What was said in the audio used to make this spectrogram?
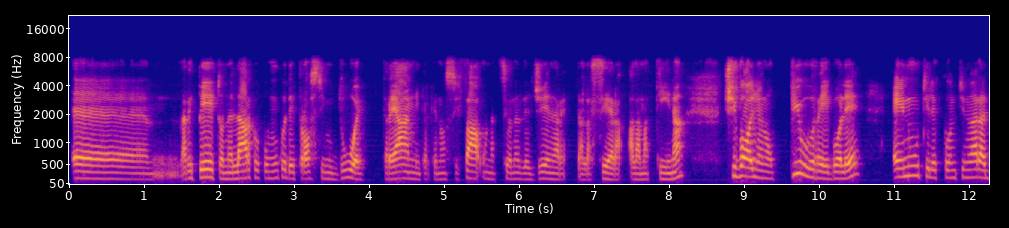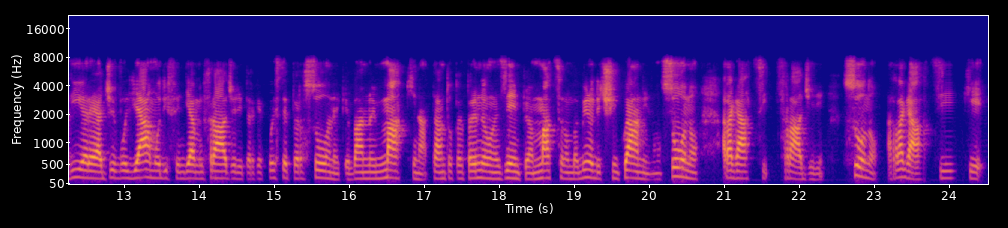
eh, ripeto, nell'arco comunque dei prossimi due, tre anni, perché non si fa un'azione del genere dalla sera alla mattina, ci vogliono più regole, è inutile continuare a dire agevoliamo, difendiamo i fragili perché queste persone che vanno in macchina, tanto per prendere un esempio, ammazzano un bambino di 5 anni, non sono ragazzi fragili, sono ragazzi che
